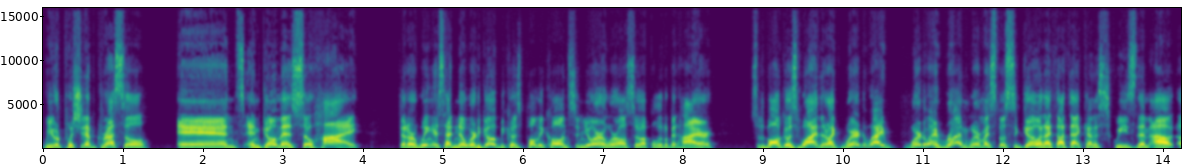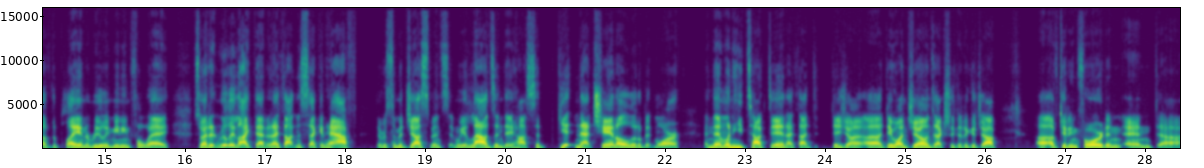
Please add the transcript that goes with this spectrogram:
we were pushing up Gressel and and Gomez so high that our wingers had nowhere to go because Pomykal and Sonora were also up a little bit higher. So the ball goes wide, and they're like, "Where do I where do I run? Where am I supposed to go?" And I thought that kind of squeezed them out of the play in a really meaningful way. So I didn't really like that. And I thought in the second half there were some adjustments, and we allowed Zendejas to get in that channel a little bit more. And then when he tucked in, I thought Dejan uh, DeJuan Jones actually did a good job uh, of getting forward and and uh,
